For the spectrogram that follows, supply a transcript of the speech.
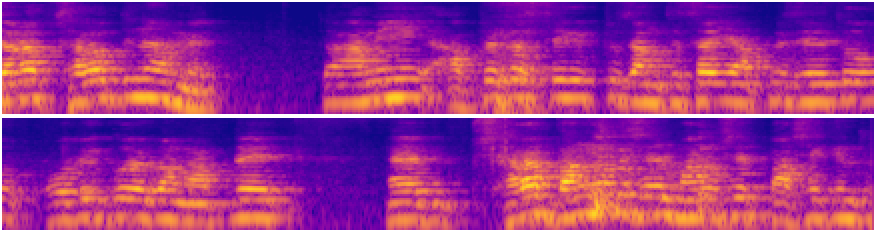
জনাব সালাউদ্দিন আহমেদ, তো আমি আপনার কাছ থেকে একটু জানতে চাই, আপনি যেহেতু অভিজ্ঞ এবং আপনি সারা বাংলাদেশের মানুষের পাশে কিন্তু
